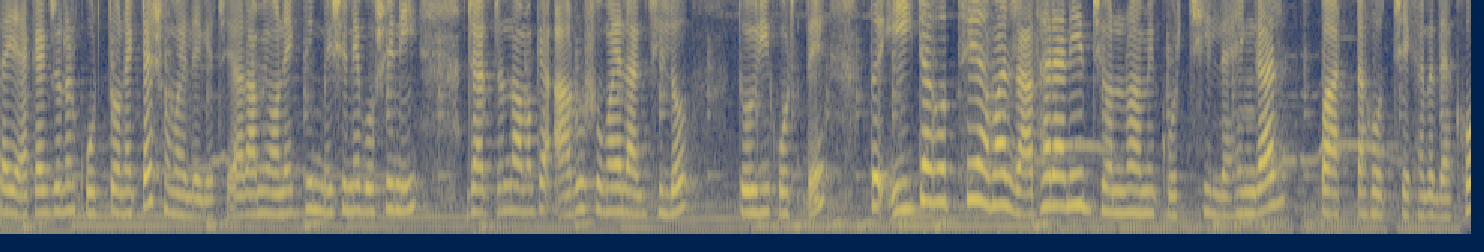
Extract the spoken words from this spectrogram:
তাই এক একজনের করতে অনেকটাই সময় লেগেছে। আর আমি অনেক দিন মেশিনে বসিনি, যার জন্য আমাকে আরও সময় লাগছিল। তৈরি করতে। তো এইটা হচ্ছে আমার রাধা রানীর জন্য আমি করছি লেহেঙ্গার পার্টটা হচ্ছে এখানে দেখো।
